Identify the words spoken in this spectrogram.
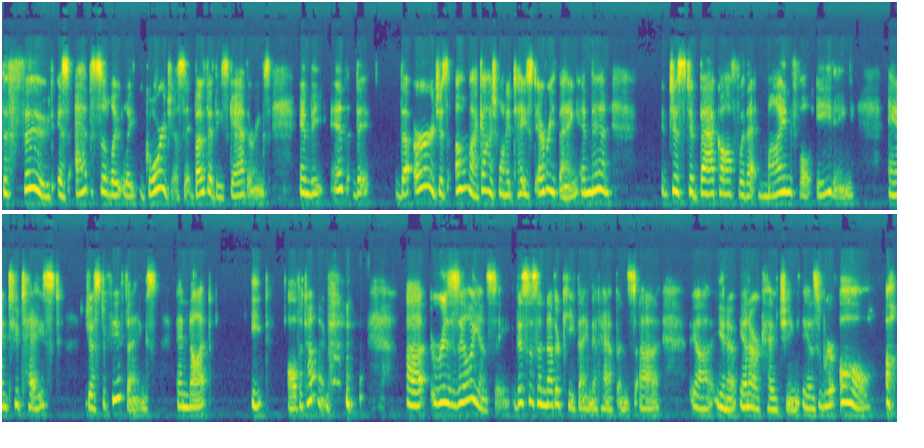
the food is absolutely gorgeous at both of these gatherings. And the the the urge is, oh my gosh, want to taste everything. And then just to back off with that mindful eating and to taste just a few things and not eat all the time. uh, resiliency. This is another key thing that happens, uh, uh, you know, in our coaching is we're all, oh,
